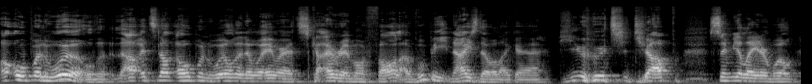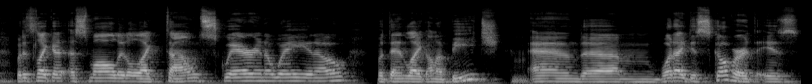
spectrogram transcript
open world. Now it's not open world in a way where it's Skyrim or Fallout. Would be nice though, like a huge job simulator world. But it's like a, a small little like town square in a way, you know. But then like on a beach. And um, what I discovered is.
